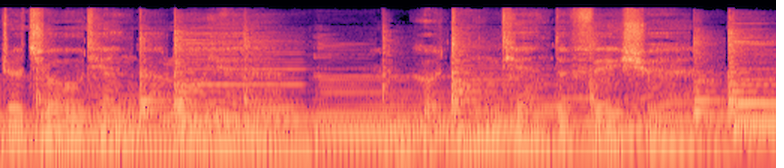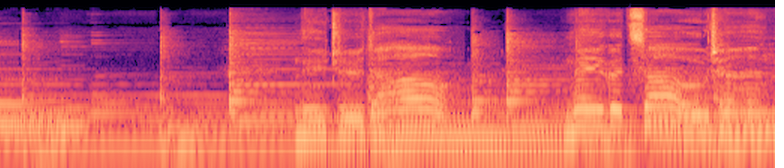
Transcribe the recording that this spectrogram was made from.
着秋天的落叶和冬天的飞雪。你知道，每个早晨，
